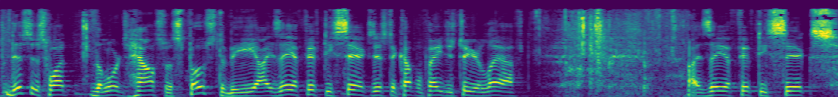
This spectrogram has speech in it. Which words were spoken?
this is what the Lord's house was supposed to be. Isaiah 56, just a couple pages to your left. Isaiah 56.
